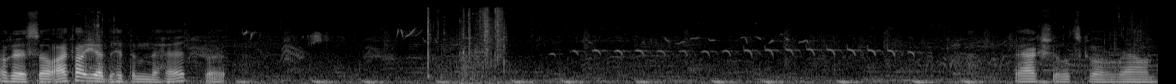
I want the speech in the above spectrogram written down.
Okay, so I thought you had to hit them in the head, but Actually, let's go around.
